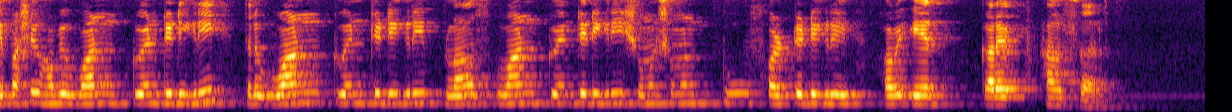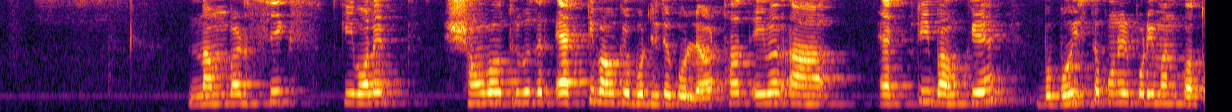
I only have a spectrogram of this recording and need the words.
এ পাশেও হবে ওয়ান টোয়েন্টি ডিগ্রি, তাহলে one twenty degree plus one twenty degree সমান সমান টু ফর্টি ডিগ্রি হবে এর কারেক্ট আনসার নাম্বার সিক্স কি বলে? সমবাহু ত্রিভুজের একটি বাহুকে বর্ধিত করলে, অর্থাৎ এইবার একটি বাহুকে বহিস্থ কোণের পরিমাণ কত?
